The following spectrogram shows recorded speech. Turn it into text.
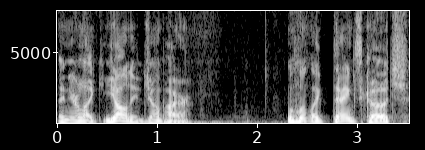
and you're like, "Y'all need to jump higher." like, thanks, coach.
